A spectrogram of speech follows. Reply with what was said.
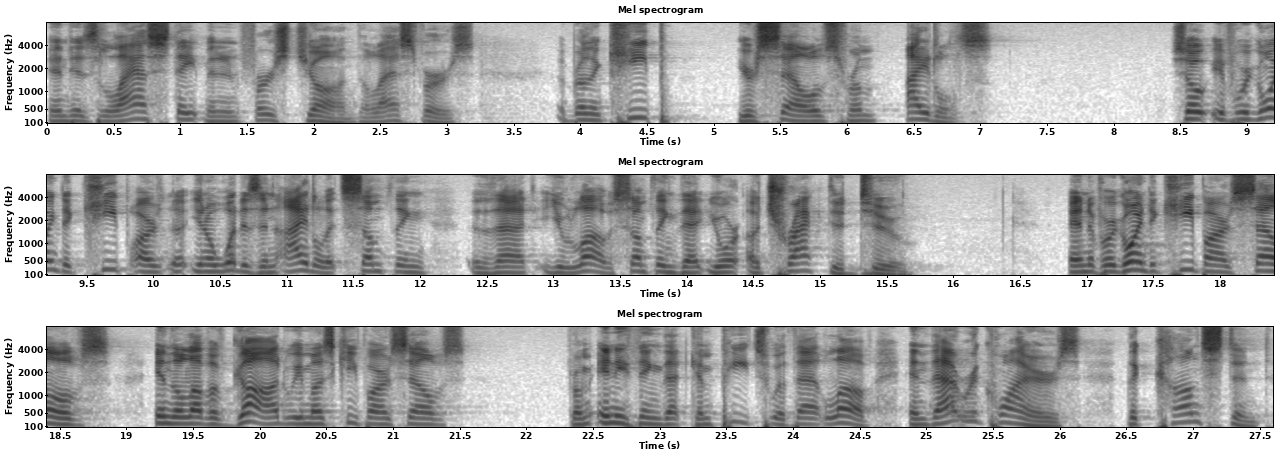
in his last statement in 1 John, the last verse, brethren, keep yourselves from idols. So if we're going to keep our, uh, you know, what is an idol? It's something that you love, something that you're attracted to. And if we're going to keep ourselves in the love of God, we must keep ourselves from anything that competes with that love. And that requires the constant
